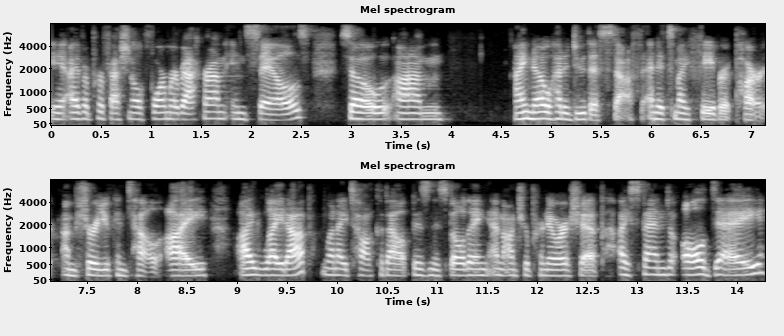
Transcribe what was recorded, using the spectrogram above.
I have a professional former background in sales. So, um, I know how to do this stuff and it's my favorite part. I'm sure you can tell. I I light up when I talk about business building and entrepreneurship. I spend all day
